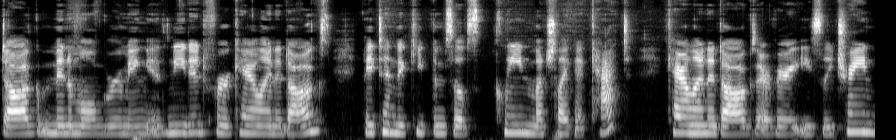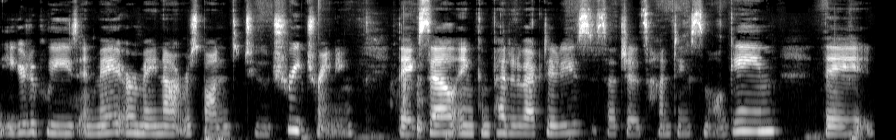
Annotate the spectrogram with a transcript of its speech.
dog minimal grooming is needed for Carolina dogs. They tend to keep themselves clean, much like a cat. Carolina dogs are very easily trained, eager to please, and may or may not respond to treat training. They excel in competitive activities such as hunting small game. They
